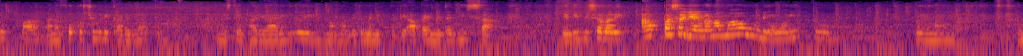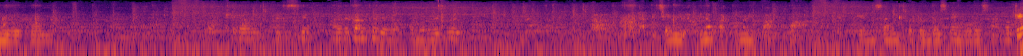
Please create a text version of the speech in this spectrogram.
Lupa karena fokus cuma di kerja tuh. Karena setiap hari-hari wih mama beta menikmati apa yang beta bisa jadi bisa balik apa saja yang nona mau di uang itu bagaimana menurut nona Oke kan, siap. Nanti tante jaga kabar itu aja. tapi jangan bilang-bilang pada mama dan papa biar bisa kita tunda saya yang urusan oke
